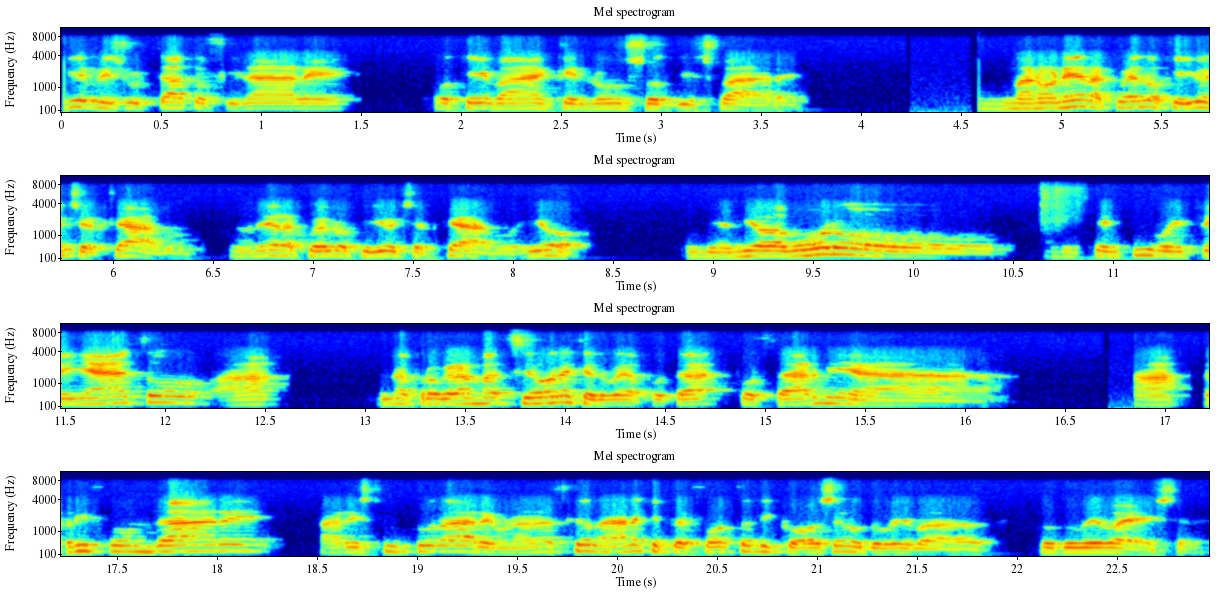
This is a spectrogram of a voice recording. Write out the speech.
il risultato finale poteva anche non soddisfare, ma non era quello che io cercavo, non era quello che io cercavo. Io nel mio lavoro mi sentivo impegnato a una programmazione che doveva portarmi a, a rifondare a ristrutturare una nazionale che per forza di cose lo doveva, lo doveva essere.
